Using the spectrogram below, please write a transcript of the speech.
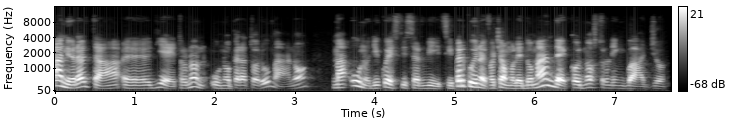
hanno in realtà eh, dietro non un operatore umano, ma uno di questi servizi, per cui noi facciamo le domande col nostro linguaggio.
